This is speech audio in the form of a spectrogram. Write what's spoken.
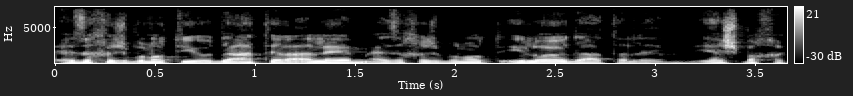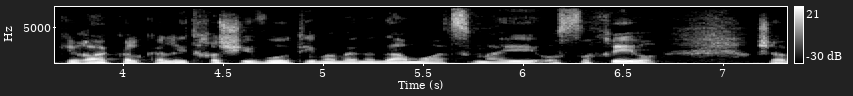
איזה חשבונות היא יודעת עליהם, איזה חשבונות היא לא יודעת עליהם. יש בחקירה הכלכלית חשיבות אם הבן אדם הוא עצמאי או שכיר. עכשיו,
